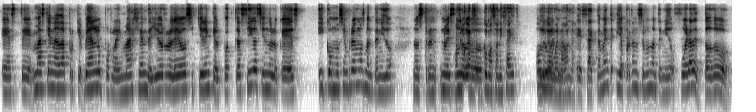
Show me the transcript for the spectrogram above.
Este, más que nada porque véanlo por la imagen de Yo Releo, si quieren que el podcast siga siendo lo que es, y como siempre hemos mantenido nuestro, nuestro Un lugar como Sunnyside, un, lugar, buena como- onda. Exactamente. Y aparte nos hemos mantenido fuera de todo,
